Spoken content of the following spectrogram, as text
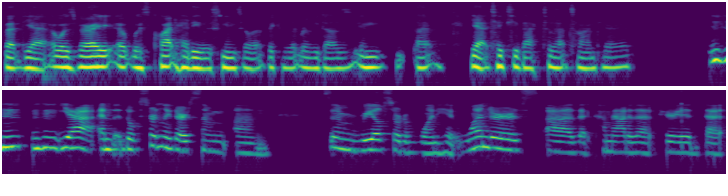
but yeah, it was very, it was quite heady listening to it because it really does in that, yeah, it takes you back to that time period. Mm-hmm, mm-hmm, yeah, and th- certainly there's some um, some real sort of one hit wonders uh, that come out of that period that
